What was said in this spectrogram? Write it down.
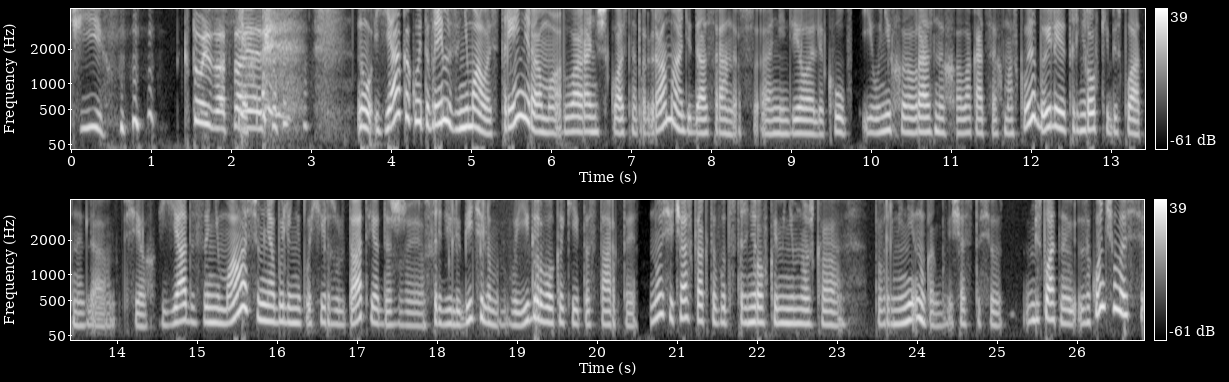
Чьи? Кто из вас старается? Ну, я какое-то время занималась тренером. Была раньше классная программа Adidas Runners. Они делали клуб. И у них в разных локациях Москвы были тренировки бесплатные для всех. Я занималась, у меня были неплохие результаты. Я даже среди любителей выигрывала какие-то старты. Но сейчас как-то вот с тренировками немножко по времени, ну, как бы сейчас это все бесплатно закончилось.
